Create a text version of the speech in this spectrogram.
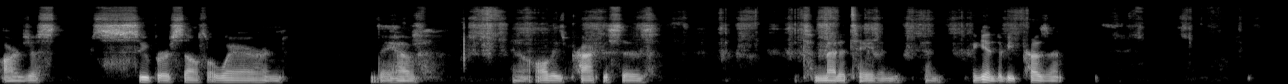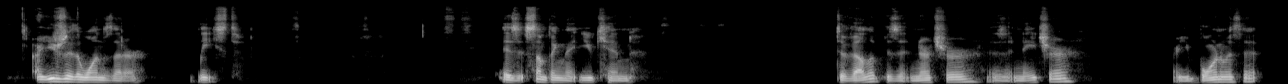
are just super self-aware and they have you know all these practices to meditate and, and again to be present are usually the ones that are least. Is it something that you can develop? Is it nurture? Is it nature? Are you born with it?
